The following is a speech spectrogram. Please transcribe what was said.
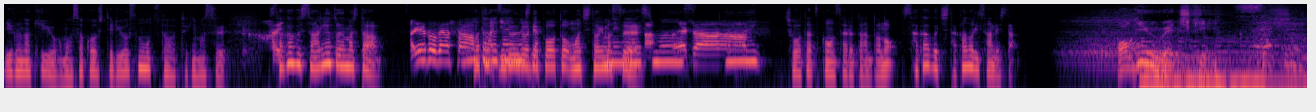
いろんな企業が模索をしている様子も伝わってきます。はい、坂口さん、ありがとうございました。ありがとうございました。またいろいろレポートお待ちしております。お願いします。お願いします。調達コンサルタントの坂口孝則さんでした。荻上チキ。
